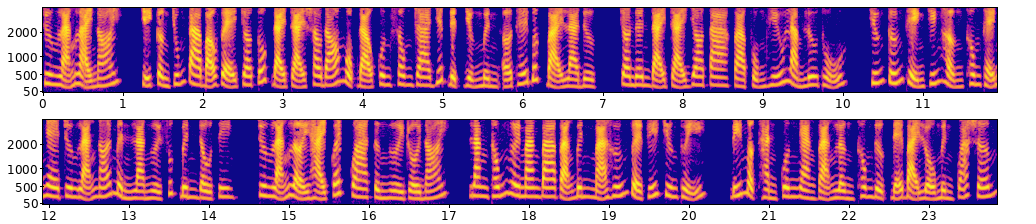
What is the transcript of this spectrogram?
Trương Lãng lại nói, chỉ cần chúng ta bảo vệ cho tốt đại trại sau đó một đạo quân xông ra giết địch dựng mình ở thế bất bại là được, cho nên đại trại do ta và Phụng Hiếu làm lưu thủ. Chướng tướng thiện chiến hận không thể nghe Trương Lãng nói mình là người xuất binh đầu tiên, Trương Lãng lợi hại quét qua từng người rồi nói, Lăng thống ngươi mang ba vạn binh mã hướng về phía trương Thủy, bí mật hành quân ngàn vạn lần không được để bại lộ mình quá sớm,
